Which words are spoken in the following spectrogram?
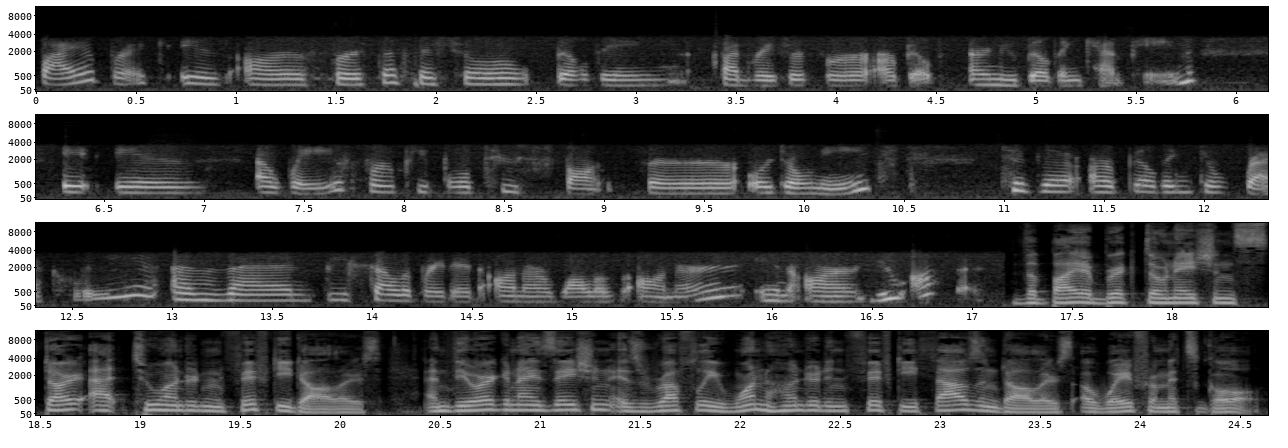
Buy a Brick is our first official building fundraiser for our build, our new building campaign. It is a way for people to sponsor or donate to the, our building directly and then be celebrated on our wall of honor in our new office. The Buy a Brick donations start at $250, and the organization is roughly $150,000 away from its goal.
